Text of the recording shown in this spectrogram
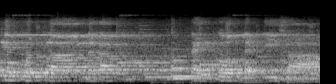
เรียนคนกลางนะครับ แต่งตัวแต่งดีสาม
